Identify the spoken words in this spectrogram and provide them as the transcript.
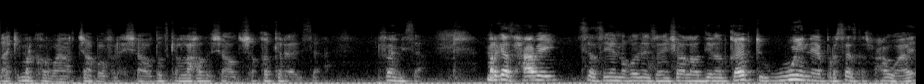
laakiin marka hore waa inaad job offer heshaa oo dadka la hadashaa oo shaqo ka raadisaa. Fahmaysaa markaas xaabay sidaas ayay noqonaysaa insha allah haddii inaad qaybta weyn ee processkaas waxaa waaye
